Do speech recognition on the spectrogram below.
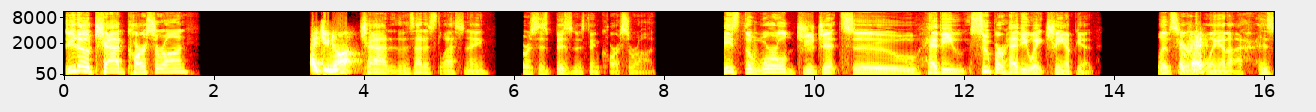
Do you know Chad Carceron? I do not. Chad, is that his last name? Or is his business name Carceron? He's the world jiu-jitsu heavy super heavyweight champion. Lives here okay. in Atlanta. His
